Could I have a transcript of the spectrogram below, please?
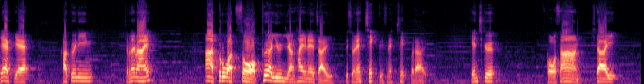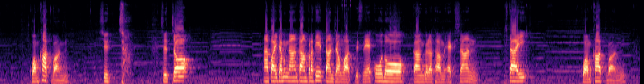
แยกแยะ確認จำได้ไหมอ่าตรวจสอบเพื่อยืนยันให้แน่ใจ ですよねเช็คですねเช็คก็ได้建築ก่อสร้าง期待ความคาดหวัง出張出張อ่าไปทำงานตามประเทศต่างจังหวัดですね行動การกระทำแอคชั่น期待ความคาดหวัง区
